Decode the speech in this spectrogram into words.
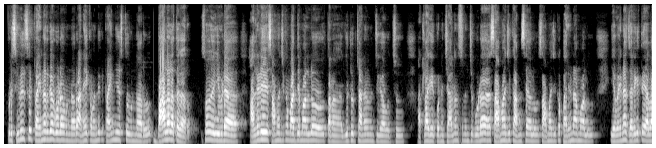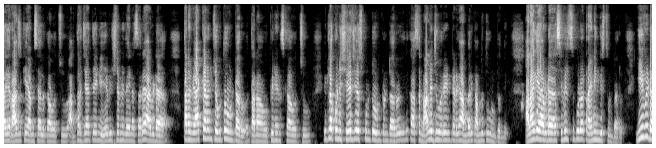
ఇప్పుడు సివిల్స్ ట్రైనర్గా కూడా ఉన్నారు. అనేక మందికి ట్రైన్ చేస్తూ ఉన్నారు. బాలలత గారు. సో ఈవిడ ఆల్రెడీ సామాజిక మాధ్యమాల్లో తన యూట్యూబ్ ఛానల్ నుంచి కావచ్చు అట్లాగే కొన్ని ఛానల్స్ నుంచి కూడా సామాజిక అంశాలు సామాజిక పరిణామాలు ఏవైనా జరిగితే అలాగే రాజకీయ అంశాలు కావచ్చు అంతర్జాతీయంగా ఏ విషయం ఏదైనా సరే ఆవిడ తన వ్యాఖ్యానం చెబుతూ ఉంటారు తన ఒపీనియన్స్ కావచ్చు ఇట్లా కొన్ని షేర్ చేసుకుంటూ ఉంటుంటారు ఇది కాస్త నాలెడ్జ్ ఓరియంటెడ్గా అందరికీ అందుతూ ఉంటుంది. అలాగే ఆవిడ సివిల్స్ కూడా ట్రైనింగ్ ఇస్తుంటారు. ఈవిడ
